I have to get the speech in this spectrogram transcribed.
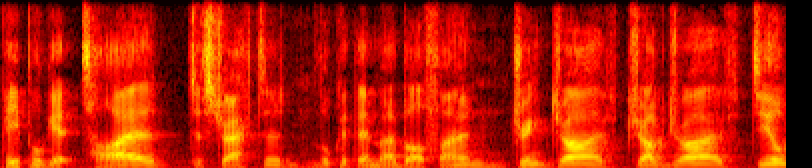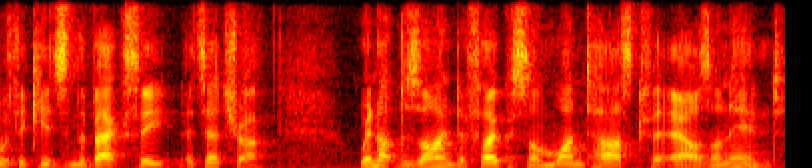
People get tired, distracted, look at their mobile phone, drink drive, drug drive, deal with the kids in the back seat, etc. We're not designed to focus on one task for hours on end.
